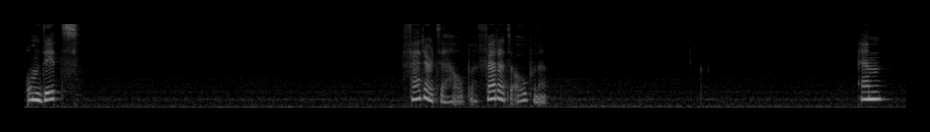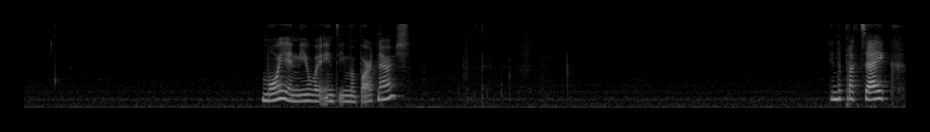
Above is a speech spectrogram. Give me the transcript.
om dit verder te helpen, verder te openen. En mooie nieuwe intieme partners. In de praktijk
